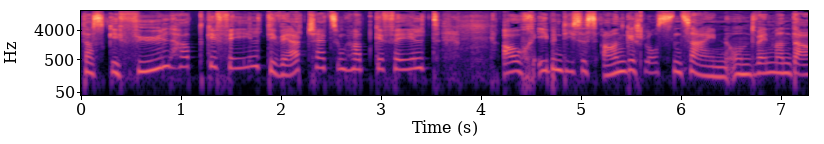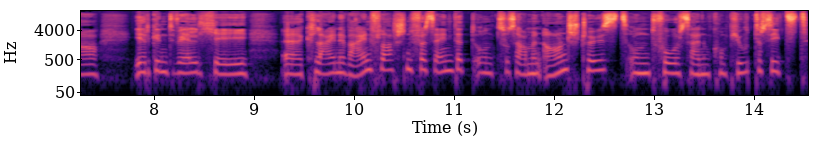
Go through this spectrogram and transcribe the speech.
Das Gefühl hat gefehlt, die Wertschätzung hat gefehlt auch eben dieses Angeschlossensein. Und wenn man da irgendwelche äh, kleine Weinflaschen versendet und zusammen anstößt und vor seinem Computer sitzt,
